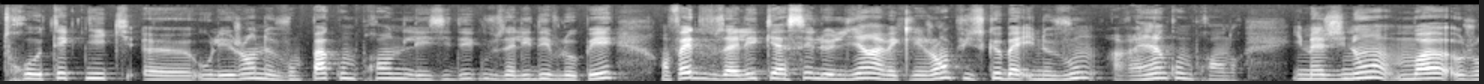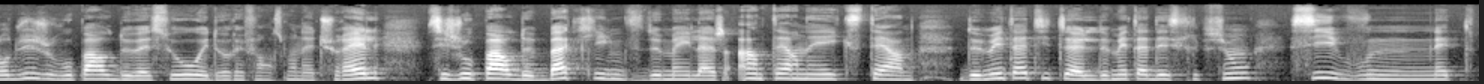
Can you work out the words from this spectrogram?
trop technique euh, où les gens ne vont pas comprendre les idées que vous allez développer, en fait, vous allez casser le lien avec les gens puisque bah, ils ne vont rien comprendre. Imaginons, moi aujourd'hui, je vous parle de SEO et de référencement naturel. Si je vous parle de backlinks, de mailage interne et externe, de méta title, de méta description, si vous n'êtes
